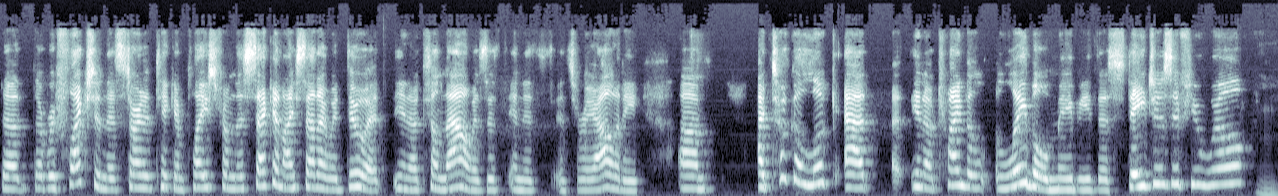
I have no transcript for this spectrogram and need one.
the the reflection that started taking place from the second I said I would do it, you know, till now is in its its reality. Um, I took a look at, you know, trying to label maybe the stages, if you will, mm.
